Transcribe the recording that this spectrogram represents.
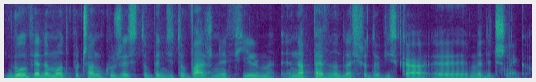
było wiadomo od początku, że jest to, będzie to ważny film, na pewno dla środowiska y, medycznego.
